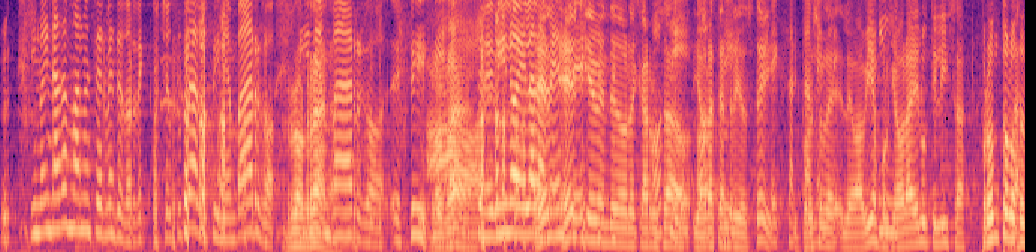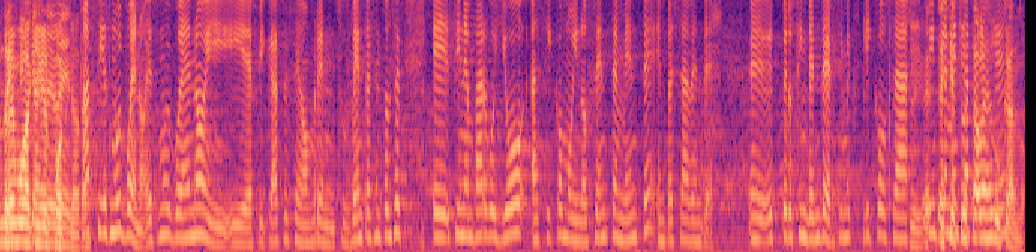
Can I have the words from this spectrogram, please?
Y no hay nada malo en ser vendedor de coches usados, sin embargo. Ron sin Rana. embargo, eh, sí, sí, Ron Rana. se me vino él a la él, mente. él sí es vendedor de carro Oh, usado sí, y ahora oh, está en sí. real estate. Y por eso Exactamente. le, le va bien, porque Y- ahora él utiliza. pronto lo las tendremos aquí en el podcast. venta. Ah, sí, es muy bueno, es muy bueno y, y eficaz ese hombre en sus ventas. Entonces, eh, sin embargo, yo así como inocentemente empecé a vender. Eh, pero sin vender, ¿sí me explico? O sea, Sí, es simplemente que tú estabas apliqué- educando.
